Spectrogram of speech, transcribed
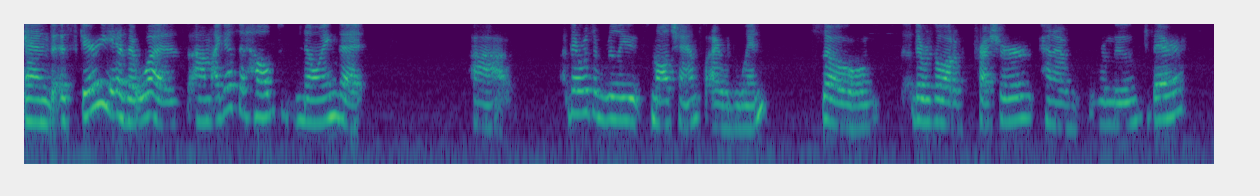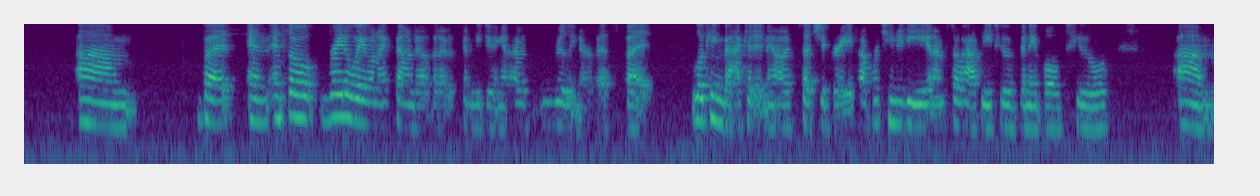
and as scary as it was, um, I guess it helped knowing that uh, there was a really small chance I would win. So there was a lot of pressure kind of removed there. Um, but and and so right away when I found out that I was going to be doing it, I was really nervous. But looking back at it now, it's such a great opportunity, and I'm so happy to have been able to um,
